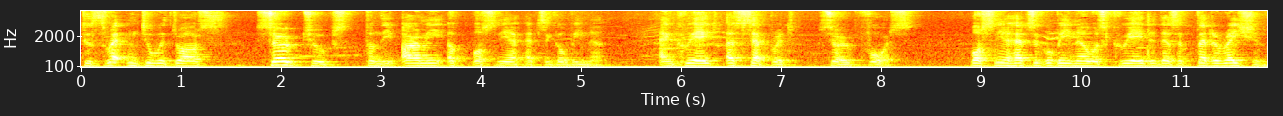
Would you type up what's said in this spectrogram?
to threaten to withdraw Serb troops from the army of Bosnia Herzegovina and create a separate Serb force. Bosnia Herzegovina was created as a federation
